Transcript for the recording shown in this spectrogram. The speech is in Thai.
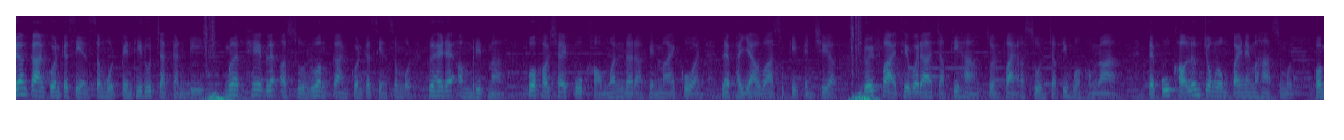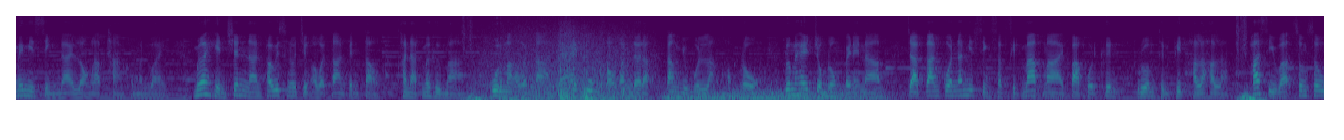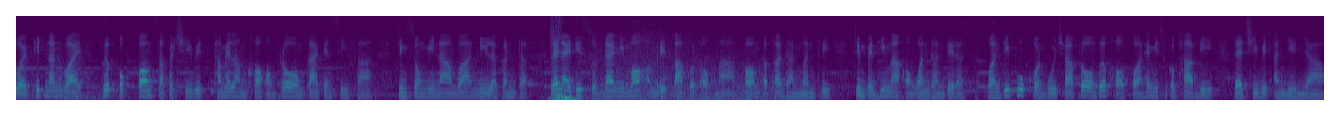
เรื่องการกวนเกษียณสมุทรเป็นที่รู้จักกันดี เมื่อเทพและอสูรร่วมการกวนเกษียณสมุทรเพื่อให้ได้อมฤตมา พวกเขาใช้ภูเขามันดาระเป็นไม้กวน และพญาวาสุกิเป็นเชือก โดยฝ่ายเทวดาจับที่หาง ส่วนฝ่ายอสูรจับที่หัวของนาคแต่ภูเขาเริ่มจงลงไปในมหาสมุทรเพราะไม่มีสิ่งใดรองรับฐานของมันไว้ เมื่อเห็นเช่นนั้น พระวิษณุจึงอวตารเป็นเต่าขนาดมหึมา กุรมาอวตารและให้ภู บนหลังของพระองค์เพื่อไม่ให้จมลงไปในน้ำจากการกวนนั้นมีสิ่งศักดิ์สิทธิ์มากมายปรากฏขึ้น รวมถึงพิษหลหละพระศิวะทรงเสวยพิษนั้นไว้ เพื่อปกป้องสรรพชีวิตทำให้ลำคอของพระองค์กลายเป็นสีฟ้า จึงทรงมีนามว่านีลกันตะและในที่สุดได้มีหม้ออมฤตปรากฏออกมา พร้อมกับพระดันมันตรี จึงเป็นที่มาของวันดันเตรัส วันที่ผู้คนบูชาพระองค์เพื่อขอพรให้มีสุขภาพดี และชีวิตอันยืนยาว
